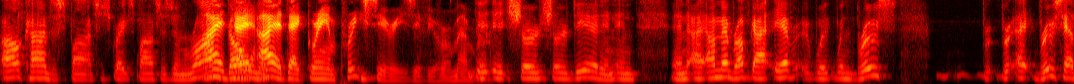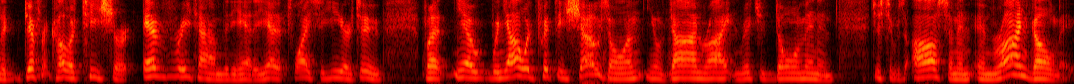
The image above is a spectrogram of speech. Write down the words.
all kinds of sponsors, great sponsors, and Ron Mm-hmm. I had, that, I had that Grand Prix series, if you remember. it, it sure sure did, and and and I, I remember I've got every when Bruce. Uh, Bruce had a different color T-shirt every time that he had it. He had it twice a year too. But you know, when y'all would put these shows on, you know, Don Wright and Richard Dorman, and just it was awesome. And and Ron Golnick,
